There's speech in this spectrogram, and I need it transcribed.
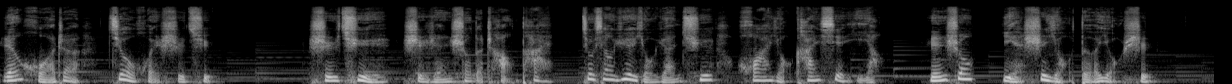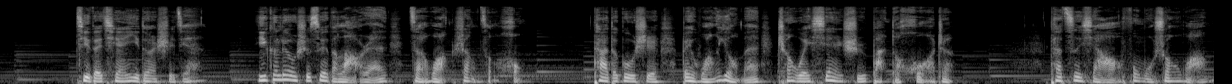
人活着就会失去，失去是人生的常态，就像月有圆缺，花有开谢一样，人生也是有得有失。”记得前一段时间，一个六十岁的老人在网上走红，他的故事被网友们称为现实版的活着。他自小父母双亡，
